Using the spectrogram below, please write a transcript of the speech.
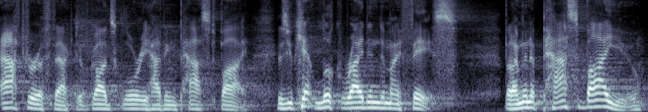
after effect of God's glory having passed by. Because you can't look right into my face, but I'm going to pass by you,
